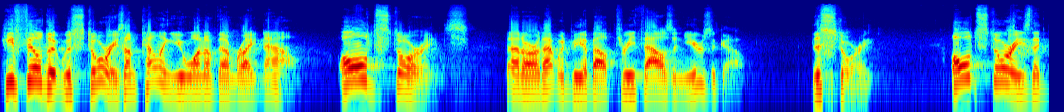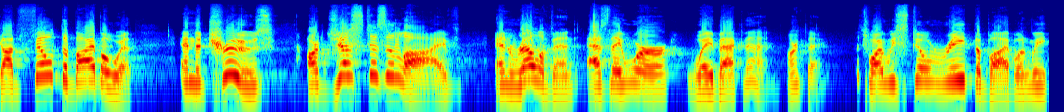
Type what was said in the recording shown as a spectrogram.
He filled it with stories. I'm telling you one of them right now. Old stories that are, that would be about 3,000 years ago. This story. Old stories that God filled the Bible with. And the truths are just as alive and relevant as they were way back then, aren't they? That's why we still read the Bible and we,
